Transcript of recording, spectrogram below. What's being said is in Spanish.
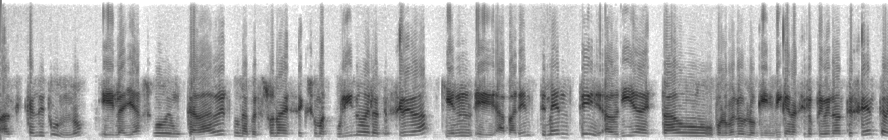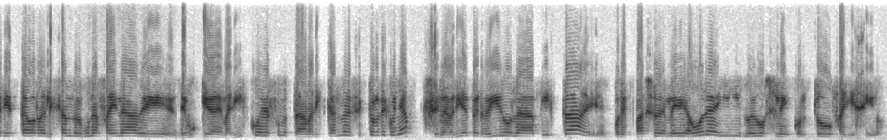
al fiscal de turno el hallazgo de un cadáver de una persona de sexo masculino de la tercera edad, quien eh, aparentemente habría estado, o por lo menos lo que indican así los primeros antecedentes, habría estado realizando alguna faena de, búsqueda de marisco, en el fondo estaba mariscando en el sector de Coñap, se le habría perdido la pista eh, por espacio de media hora y luego se le encontró fallecido.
